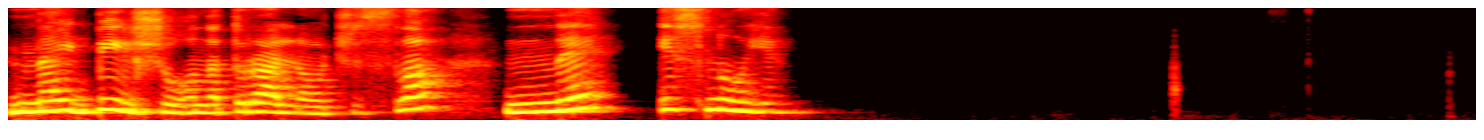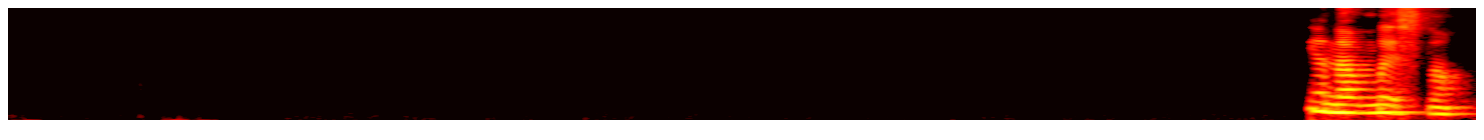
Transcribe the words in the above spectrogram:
найбільшого натурального числа не існує. Я навмисно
